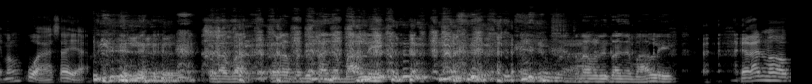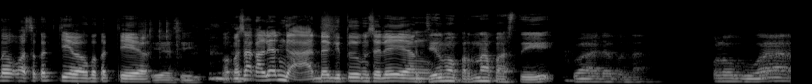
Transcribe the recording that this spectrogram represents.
Emang puasa ya? Gitu. kenapa kenapa ditanya balik? Kenapa ditanya balik? Ya kan waktu masuk kecil waktu kecil. Iya sih. Kok masa kalian nggak ada gitu misalnya yang kecil mah pernah pasti. Gua ada pernah. Kalau gua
